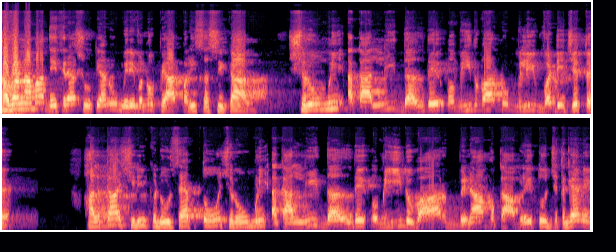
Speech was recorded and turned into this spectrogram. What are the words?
ਖਬਰਨਾਮਾ ਦੇਖ ਰਿਹਾ ਸੂਟਿਆਂ ਨੂੰ, ਮੇਰੇ ਵੱਲੋਂ ਪਿਆਰ ਭਰੀ ਸਤਿ ਸ੍ਰੀ ਅਕਾਲ। ਸ਼੍ਰੋਮਣੀ ਅਕਾਲੀ ਦਲ ਦੇ ਉਮੀਦਵਾਰ ਨੂੰ ਮਿਲੀ ਵੱਡੀ ਜਿੱਤ। ਹਲਕਾ ਸ਼੍ਰੀ ਖਡੂਰ ਸਾਹਿਬ ਤੋਂ ਸ਼੍ਰੋਮਣੀ ਅਕਾਲੀ ਦਲ ਦੇ ਉਮੀਦਵਾਰ ਬਿਨਾਂ ਮੁਕਾਬਲੇ ਤੋਂ ਜਿੱਤ ਗਏ ਨੇ।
